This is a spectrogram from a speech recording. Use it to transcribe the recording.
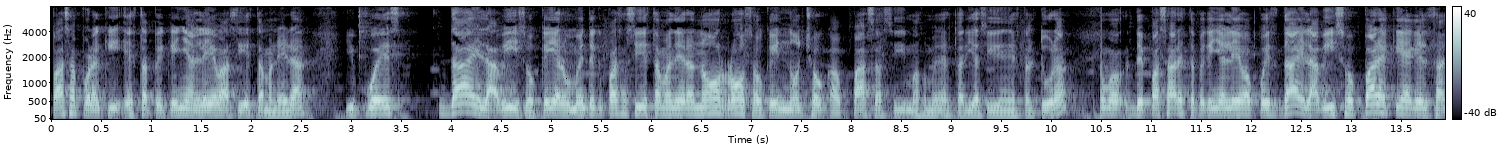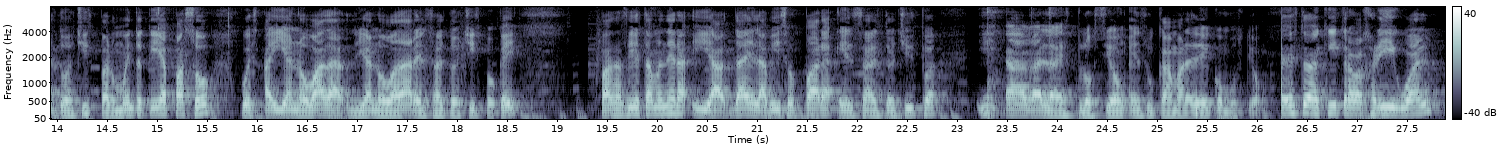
Pasa por aquí esta pequeña leva así de esta manera. Y pues da el aviso, ok, al momento que pasa así de esta manera no rosa, ok, no choca, pasa así, más o menos estaría así en esta altura. De pasar esta pequeña leva, pues da el aviso para que haga el salto de chispa. Al momento que ya pasó, pues ahí ya no va a dar, ya no va a dar el salto de chispa, ok. Pasa así de esta manera y da el aviso para el salto de chispa y haga la explosión en su cámara de combustión. Esto de aquí trabajaría igual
